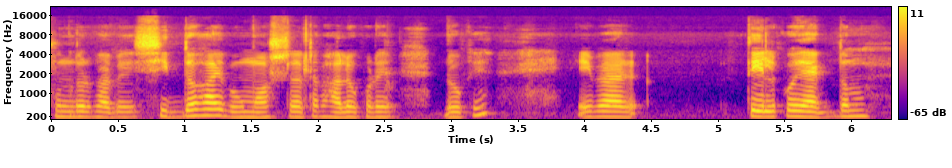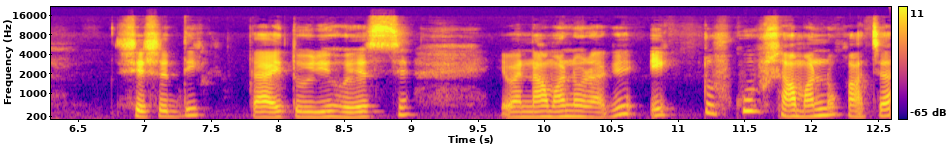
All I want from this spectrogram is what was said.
সুন্দরভাবে সিদ্ধ হয় এবং মশলাটা ভালো করে ঢোকে। এবার তেল কই একদম শেষের দিক প্রায় তৈরি হয়ে এসছে। এবার নামানোর আগে একটু খুব সামান্য কাঁচা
